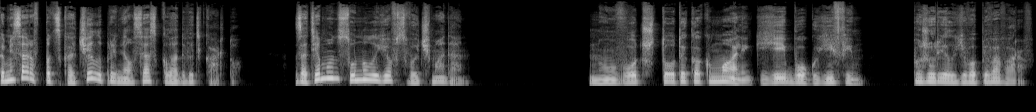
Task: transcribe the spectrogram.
Комиссаров подскочил и принялся складывать карту. Затем он сунул ее в свой чемодан. «Ну вот что ты как маленький, ей-богу, Ефим», — пожурил его Пивоваров.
